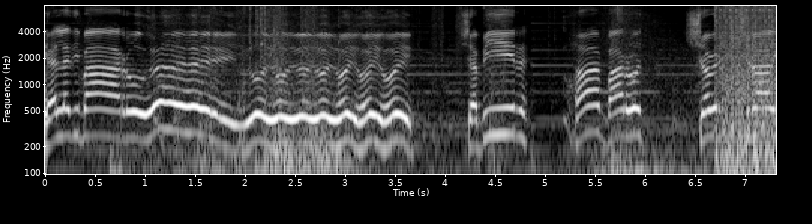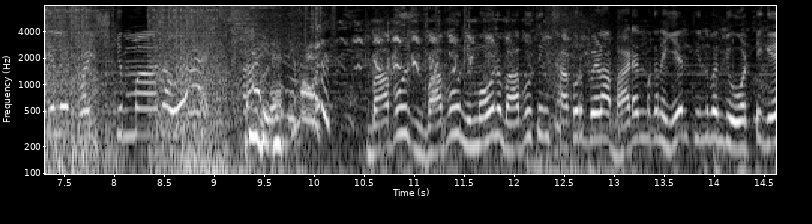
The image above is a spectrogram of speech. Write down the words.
ಎಲ್ಲದಿ ಬಾರು. ಓಯ್ ಯೋ ಯೋ ಯೋ ಯೋ ಯೋ ಯೋ ಯೋಯ್ ಶಬೀರ್ ಹಾ ಬಾರೋ. ಬಾಬು ಬಾಬು, ನಿಮ್ಮವನು ಬಾಬು ಸಿಂಗ್ ಠಾಕೂರ್ ಬೇಡ. ಬಾಡ್ಯನ್ ಮಗನ ಏನು ತಿಂದು ಬಂದಿ ಒಟ್ಟಿಗೆ?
